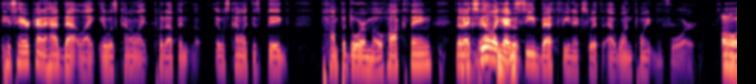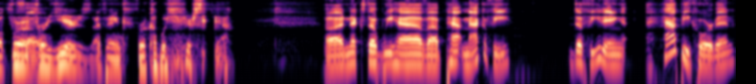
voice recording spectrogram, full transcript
his hair kind of had that like it was kind of like put up in it was kind of like this big pompadour mohawk thing that I feel like I've seen Beth Phoenix with at one point before. Oh, for So- for years, I think. For a couple years. Yeah. Uh, next up, we have uh, Pat McAfee defeating Happy Corbin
